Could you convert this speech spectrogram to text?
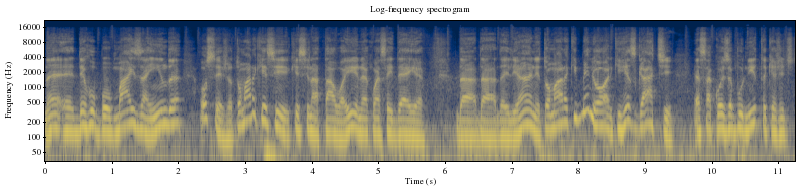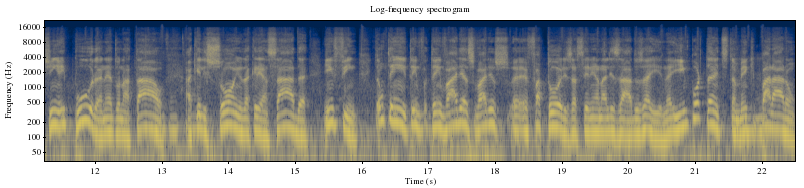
né, é, derrubou mais ainda. Ou seja, tomara que esse, que esse Natal aí, né, com essa ideia da, da, da Eliane, tomara que melhore, que resgate essa coisa bonita que a gente tinha e pura, né, do Natal, aquele sonho da criançada, enfim. Então tem tem, tem várias vários eh, fatores a serem analisados aí, né? E importantes também que uhum. pararam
